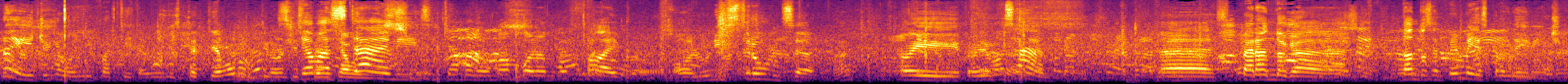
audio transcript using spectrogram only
Noi giochiamo ogni partita, quindi Aspettiamo tutti, non si ci chiama aspettiamo Stemi, si chiamano Mambo Number 5 o l'Unistrunz. Noi proviamo sempre. eh, sperando che. dando sempre il meglio e sperando di vincere.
